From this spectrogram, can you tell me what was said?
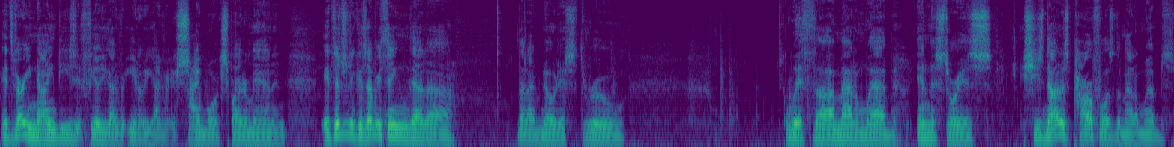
It's very 90s. It feels you got you know you got very cyborg Spider-Man and it's interesting because everything that uh, that I've noticed through with uh, Madam Web in the story is she's not as powerful as the Madam Webs.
